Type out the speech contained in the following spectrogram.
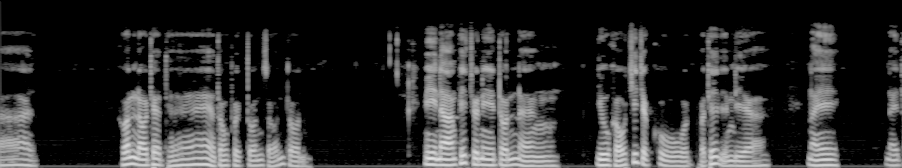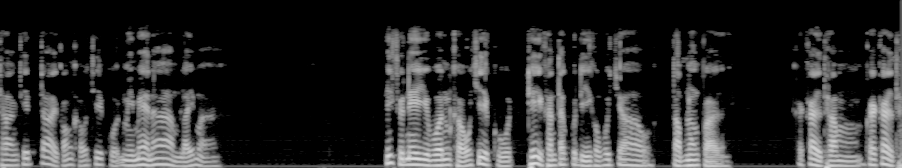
ได้ คนเราแท้ๆต้องฝึกตนสอนตน มีนางพิจุณีตนหนึ่ง อยู่เขาชิจกูดประเทศอินเดีย ในในทางทิศใต้ของเขาที่กูดมีแม่น้ำไหลมา ภิกษุณีอยู่บนเขาชี้กูดที่คันตะกุดีของพระเจ้าต่ำลงไป ใกล้ๆทำใกล้ๆท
